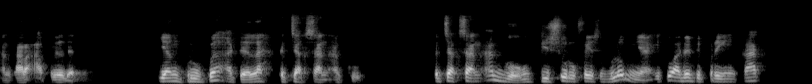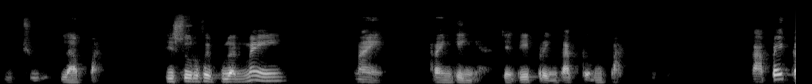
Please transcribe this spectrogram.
Antara April dan Yang berubah adalah Kejaksaan Agung. Kejaksaan Agung di survei sebelumnya itu ada di peringkat 7, 8. Di survei bulan Mei naik rankingnya, jadi peringkat keempat. KPK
